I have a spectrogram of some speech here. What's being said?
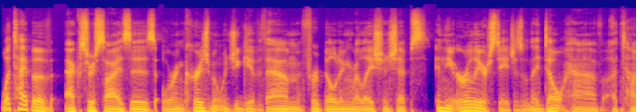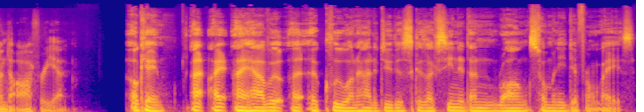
What type of exercises or encouragement would you give them for building relationships in the earlier stages when they don't have a ton to offer yet? Okay, I, I have a, a clue on how to do this because I've seen it done wrong so many different ways.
